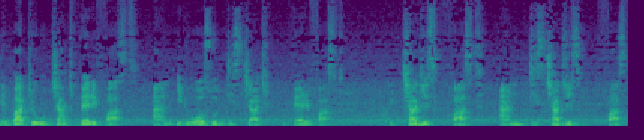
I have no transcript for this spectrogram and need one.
the battery will charge very fast and it will also discharge very fast it charges fast and discharges fast.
